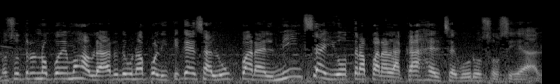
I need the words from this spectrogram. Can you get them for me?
Nosotros no podemos hablar de una política de salud para el MINSA y otra para la Caja del Seguro Social.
